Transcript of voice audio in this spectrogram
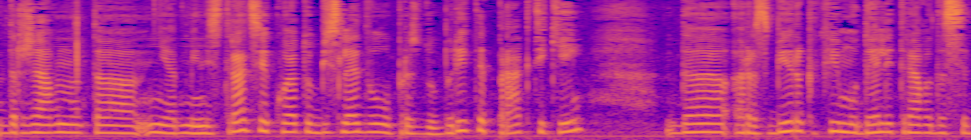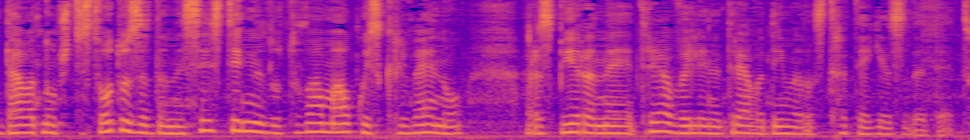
държавната ни администрация, която би следвало през добрите практики да разбира какви модели трябва да се дават на обществото, за да не се стигне до това малко изкривено разбиране, трябва или не трябва да има стратегия за детето.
